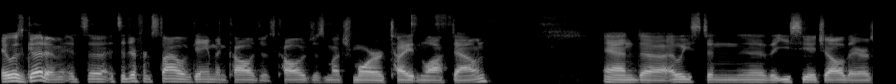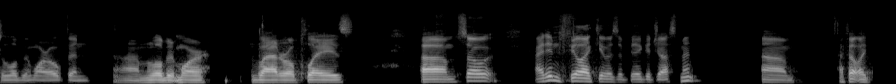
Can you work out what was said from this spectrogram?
it was good. I mean, it's a it's a different style of game than colleges. College is much more tight and locked down, and uh, at least in uh, the ECHL, there is a little bit more open, um, a little bit more lateral plays. Um, so I didn't feel like it was a big adjustment. Um, I felt like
